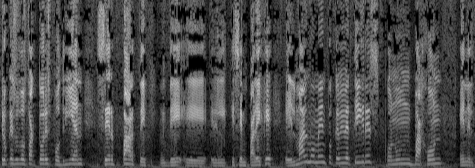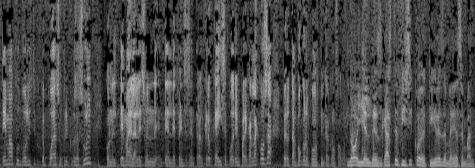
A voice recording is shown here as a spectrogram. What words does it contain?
creo que esos dos factores podrían ser parte de eh, el que se empareje el mal momento que vive Tigres con un bajón en el tema futbolístico que pueda sufrir Cruz Azul con el tema de la lesión de- del defensa central. Creo que ahí se podría emparejar la cosa, pero tampoco lo podemos pintar como favorito. No, y el desgaste físico de Tigres de media semana.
